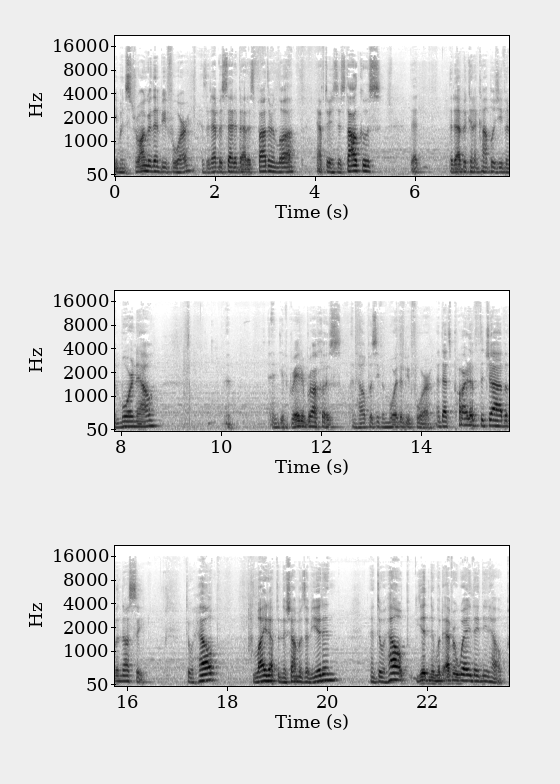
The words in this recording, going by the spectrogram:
even stronger than before, as the Rebbe said about his father-in-law after his histalkus, that the Rebbe can accomplish even more now and give greater brachas and help us even more than before. And that's part of the job of a Nasi, to help light up in the neshamas of Yidden and to help Yidden in whatever way they need help.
